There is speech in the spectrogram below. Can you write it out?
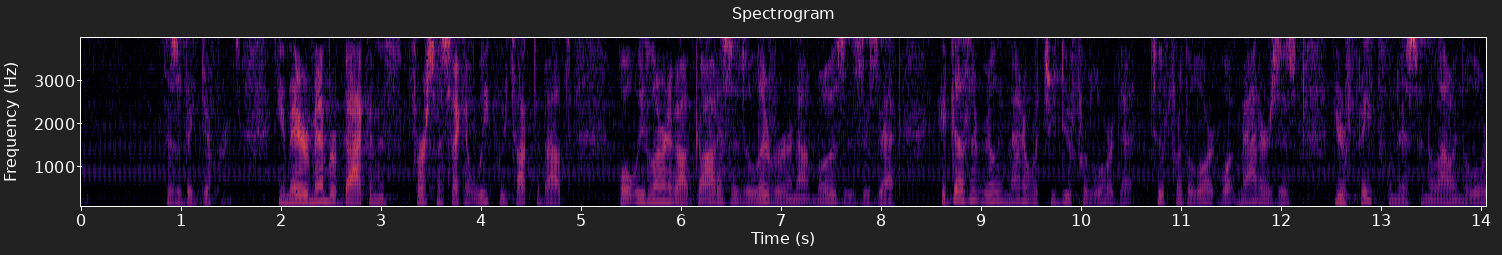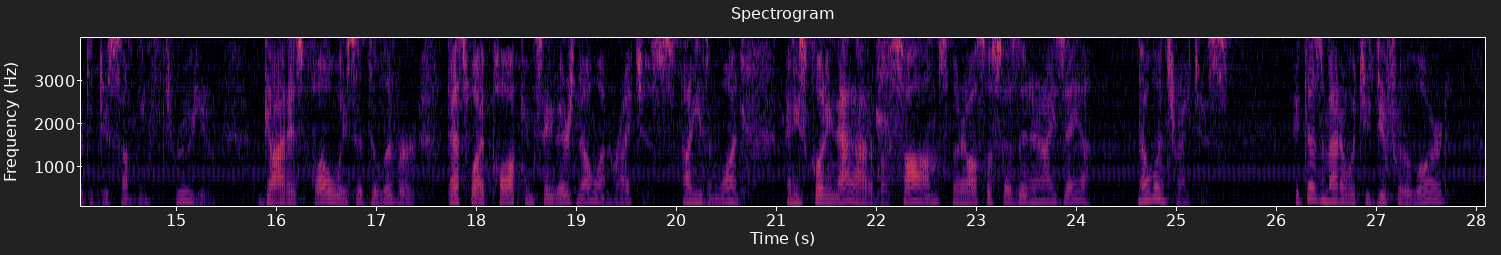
There's a big difference. You may remember back in this first and second week, we talked about what we learn about God as a deliverer, not Moses, is that it doesn't really matter what you do for Lord, that to, for the Lord. What matters is your faithfulness in allowing the Lord to do something through you. God is always a deliverer. That's why Paul can say there's no one righteous, not even one. And he's quoting that out of uh, Psalms, but it also says it in Isaiah. No one's righteous. It doesn't matter what you do for the Lord.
